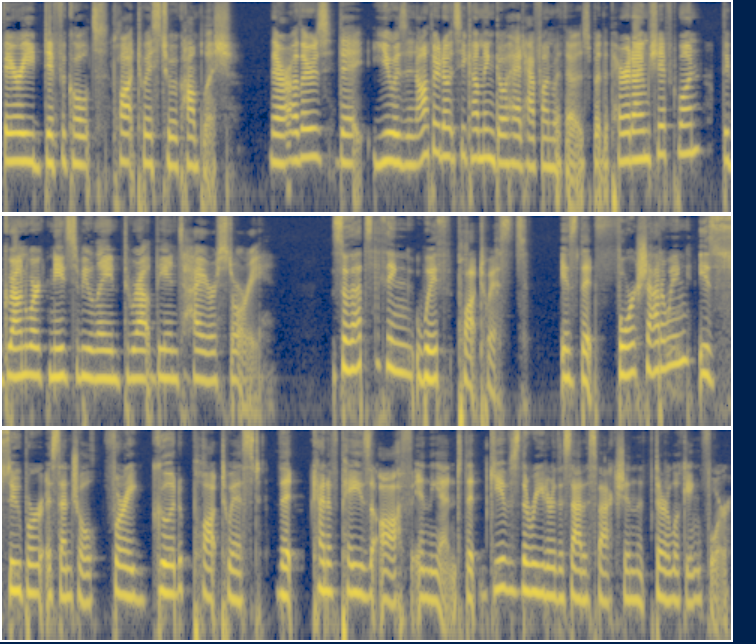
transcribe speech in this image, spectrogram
very difficult plot twist to accomplish. There are others that you as an author don't see coming. Go ahead, have fun with those. But the paradigm shift one, the groundwork needs to be laid throughout the entire story. So that's the thing with plot twists is that foreshadowing is super essential for a good plot twist that kind of pays off in the end, that gives the reader the satisfaction that they're looking for.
